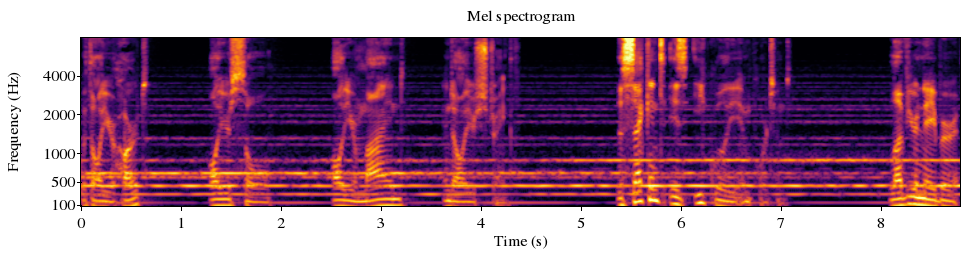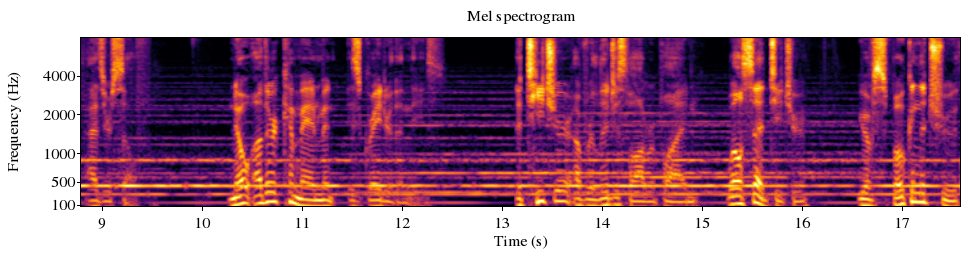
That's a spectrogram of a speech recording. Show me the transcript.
with all your heart, all your soul, all your mind, and all your strength. The second is equally important love your neighbor as yourself. No other commandment is greater than these. The teacher of religious law replied, Well said, teacher. You have spoken the truth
